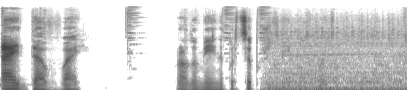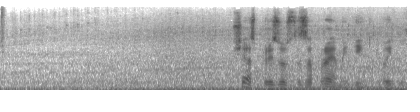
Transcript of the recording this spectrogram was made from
Ай, давай. Правда, у меня и на прицеп уже денег не хватит. Сейчас производство заправим и деньги пойдут.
